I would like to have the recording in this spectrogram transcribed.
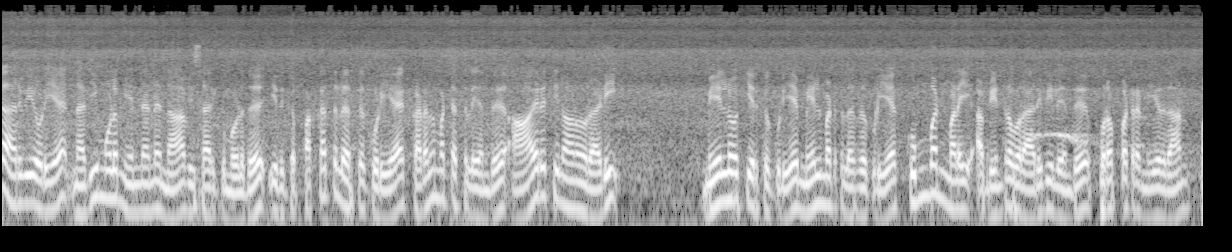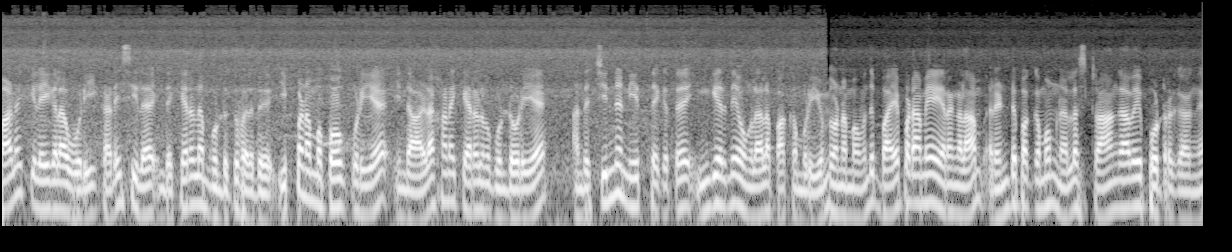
இந்த அருவியுடைய நதி மூலம் என்னன்னு நான் விசாரிக்கும் பொழுது இதுக்கு பக்கத்தில் இருக்கக்கூடிய கடல் மட்டத்திலேருந்து ஆயிரத்தி நானூறு அடி மேல் நோக்கி இருக்கக்கூடிய மேல்மட்டத்தில் இருக்கக்கூடிய கும்பன் மலை அப்படின்ற ஒரு அருவியிலேருந்து புறப்பட்ட நீர் தான் பல கிளைகளாக ஓடி கடைசியில் இந்த கேரளம் குண்டுக்கு வருது. இப்போ நம்ம போகக்கூடிய இந்த அழகான கேரளம் குண்டோடைய அந்த சின்ன நீர்த்தேக்கத்தை இங்கேருந்தே உங்களால் பார்க்க முடியும். ஸோ நம்ம வந்து பயப்படாமே இறங்கலாம். ரெண்டு பக்கமும் நல்லா ஸ்ட்ராங்காகவே போட்டிருக்காங்க.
